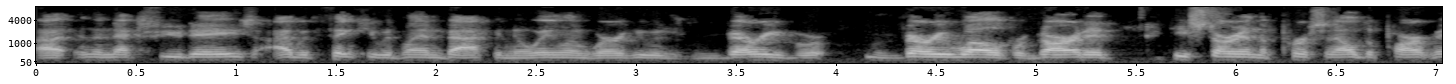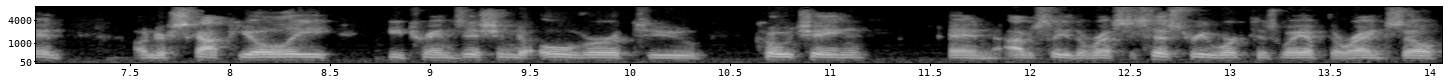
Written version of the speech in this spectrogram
uh, in the next few days, I would think he would land back in New England, where he was very, very well regarded. He started in the personnel department under Scott Pioli. He transitioned over to coaching and obviously the rest is history. Worked his way up the ranks. So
